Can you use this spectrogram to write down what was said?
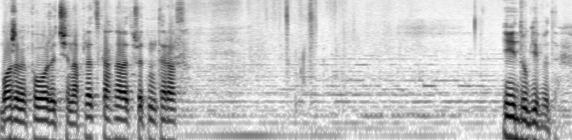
Możemy położyć się na pleckach nawet przy tym teraz. I długi wydech.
